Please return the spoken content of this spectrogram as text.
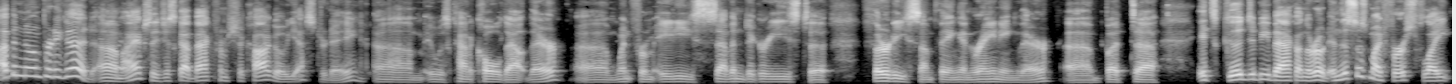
I've been doing pretty good. Um, I actually just got back from Chicago yesterday. Um, it was kind of cold out there. Uh, went from 87 degrees to 30 something and raining there. Uh, but uh, it's good to be back on the road. And this was my first flight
